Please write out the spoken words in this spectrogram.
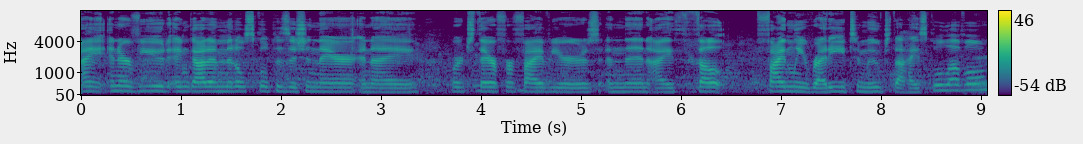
I interviewed and got a middle school position there, and I worked there for five years, and then I felt finally ready to move to the high school level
